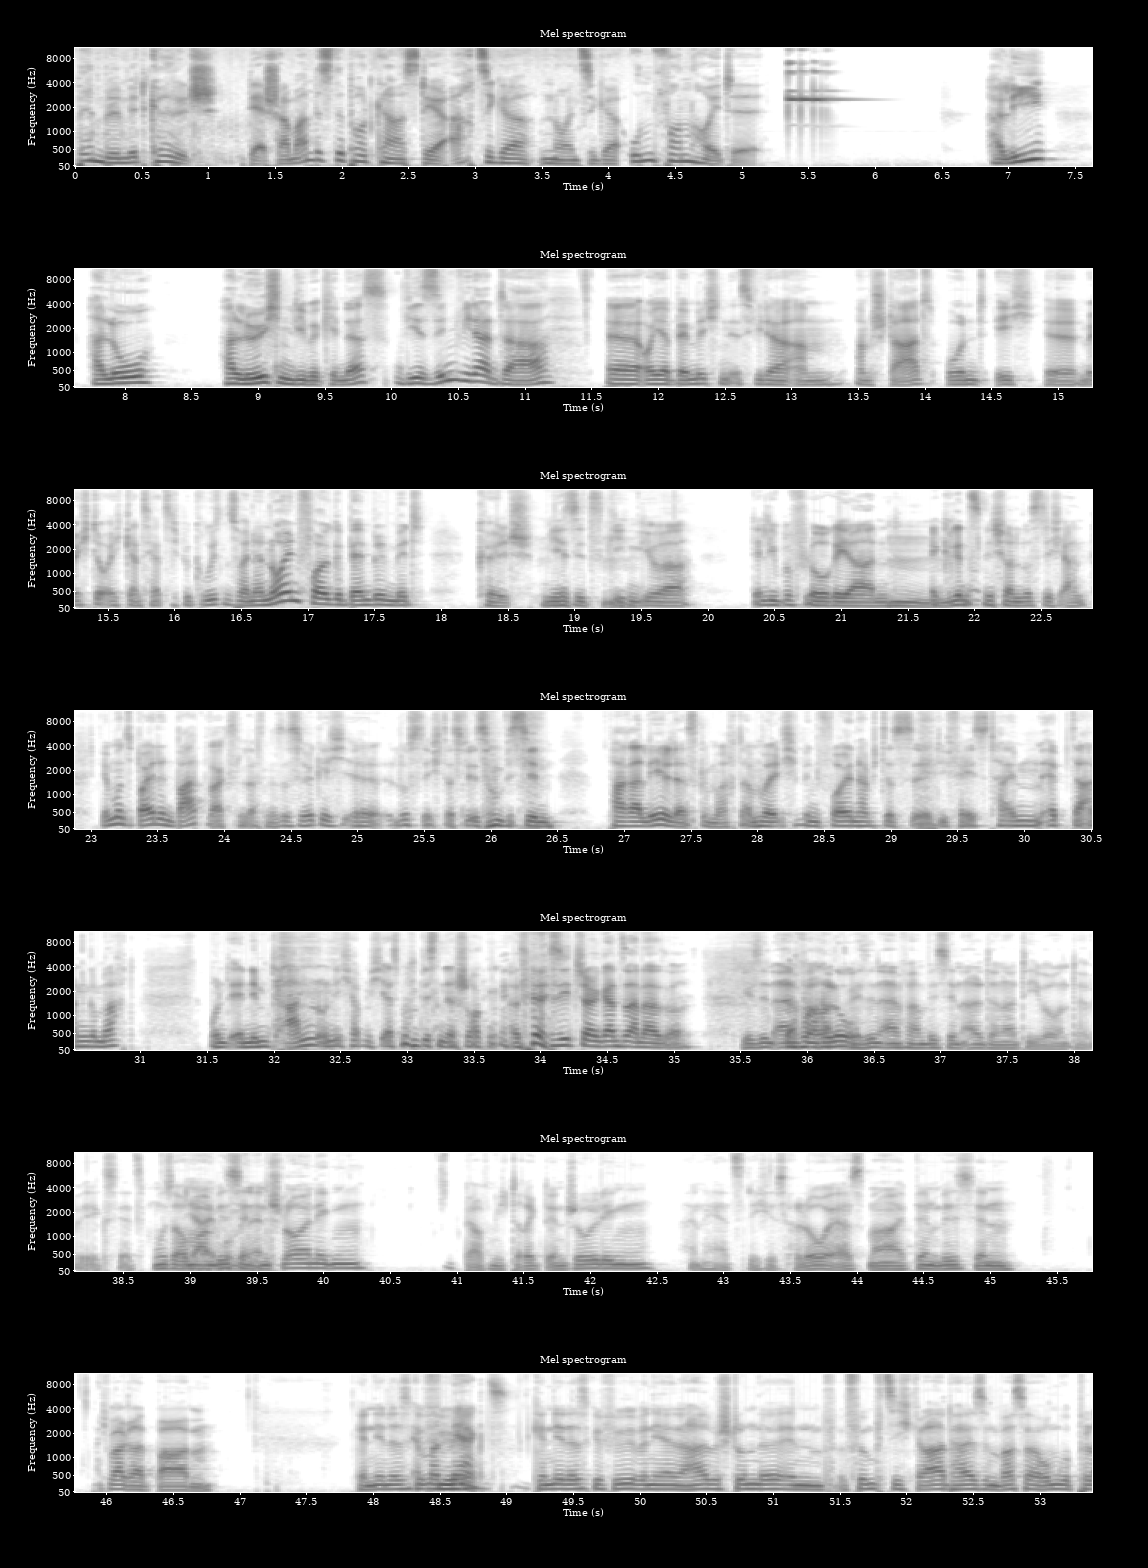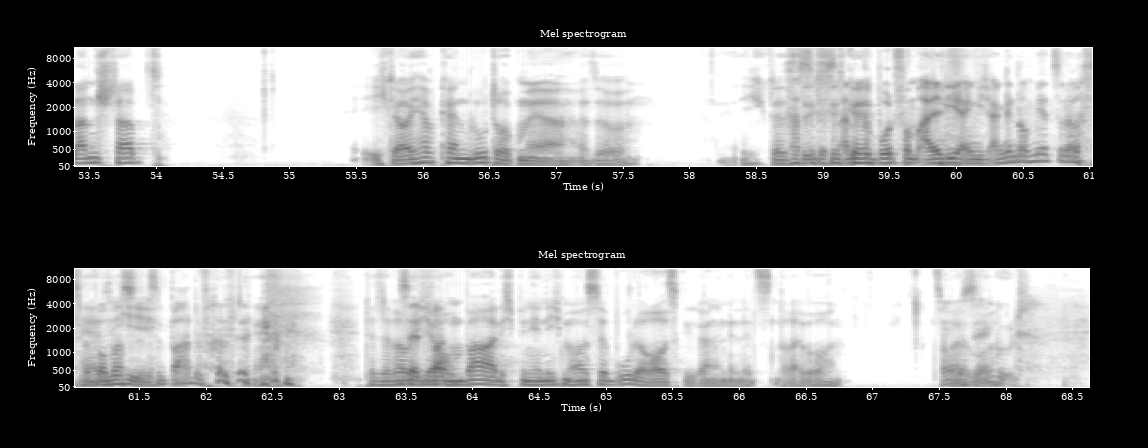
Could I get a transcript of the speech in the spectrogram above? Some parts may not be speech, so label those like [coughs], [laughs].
Bembel mit Kölsch. Der charmanteste Podcast der 80er, 90er und von heute. Halli, hallo, hallöchen, liebe Kinders. Wir sind wieder da. Äh, euer Bämbelchen ist wieder am, am Start und ich äh, möchte euch ganz herzlich begrüßen zu einer neuen Folge Bembel mit Kölsch. Mir sitzt Hm. gegenüber der liebe Florian. Er grinst mich schon lustig an. Wir haben uns beide einen Bart wachsen lassen. Das ist wirklich äh, lustig, dass wir so ein bisschen parallel das gemacht haben, weil ich bin vorhin habe ich das äh, die FaceTime-App da angemacht und er nimmt an und ich habe mich erstmal ein bisschen erschrocken. Also er sieht schon ganz anders aus. Wir sind, mal einfach, Hallo. wir sind einfach ein bisschen alternativer unterwegs jetzt. Muss auch Ja, mal ein bisschen Moment. entschleunigen. Ich darf mich direkt entschuldigen. Ein herzliches Hallo erstmal. Ich bin ein bisschen. Ich war gerade baden. Kennt ihr das Ja, Gefühl? man merkt's. Kennt ihr das Gefühl, wenn ihr eine halbe Stunde in 50 Grad heißem Wasser rumgeplanscht habt? Ich glaube, ich habe keinen Blutdruck mehr. Also, ich, das Hast du das [laughs] das- Angebot vom Aldi eigentlich angenommen jetzt oder was? Ja, Warum hast du jetzt eine Badewanne? [laughs] [laughs] Deshalb habe ich auch wann? ein Bad. Ich bin hier nicht mehr aus der Bude rausgegangen in den letzten drei Wochen. Zwei Oh, sehr Wochen. gut.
